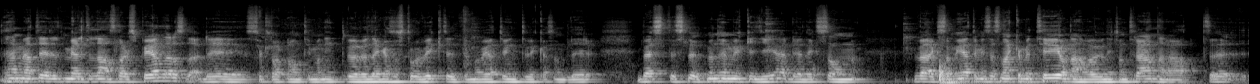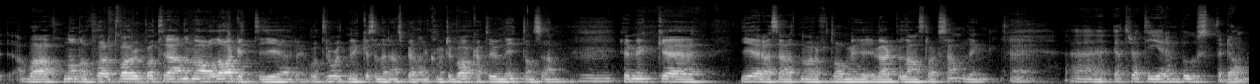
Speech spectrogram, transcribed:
Det här med att det är lite mer lite landslagsspelare och sådär, det är såklart någonting man inte behöver lägga så stor vikt vid. för Man vet ju inte vilka som blir bäst till slut. Men hur mycket ger det liksom verksamheten? Jag minns jag snackade med Theo när han var U19-tränare att eh, bara att någon har vara uppe och träna med A-laget ger otroligt mycket sen när den spelaren kommer tillbaka till U19 sen. Hur mycket ger det så att några får vara med iväg på landslagssamling? Eh, Eh, Jag tror att det ger en boost för dem.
